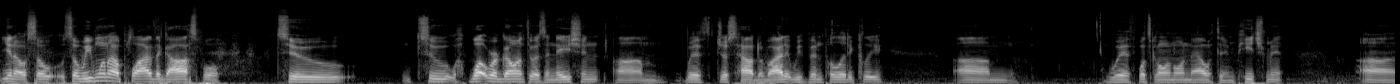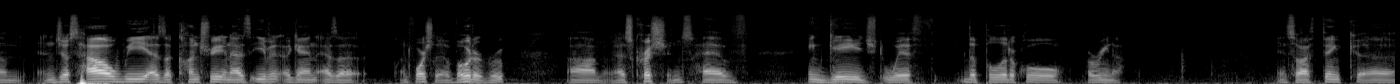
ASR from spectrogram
you know, so so we want to apply the gospel to to what we're going through as a nation, um, with just how divided we've been politically, um, with what's going on now with the impeachment, um, and just how we as a country and as even again as a unfortunately a voter group, um, as Christians have engaged with the political arena. And so I think uh,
